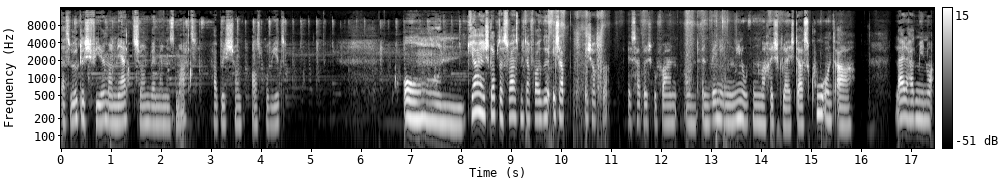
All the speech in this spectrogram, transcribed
Das ist wirklich viel, man merkt schon, wenn man es macht. Habe ich schon ausprobiert. Und ja, ich glaube, das war's mit der Folge. Ich hab, ich hoffe, es hat euch gefallen und in wenigen Minuten mache ich gleich das Q und A. Leider hat mir nur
